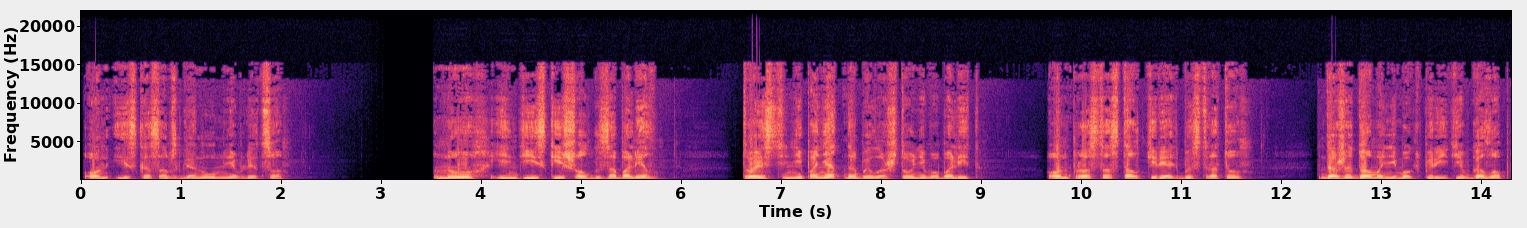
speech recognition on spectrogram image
Он искоса взглянул мне в лицо. Ну, индийский шелк заболел. То есть непонятно было, что у него болит. Он просто стал терять быстроту. Даже дома не мог перейти в галоп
